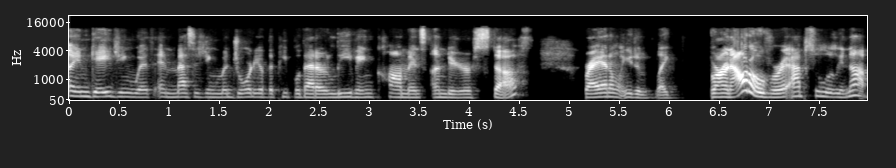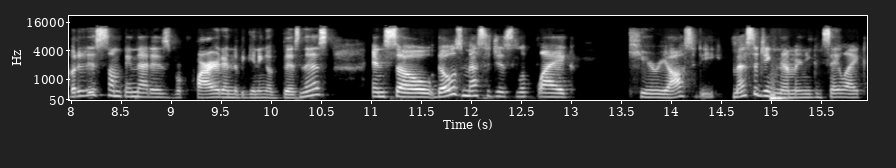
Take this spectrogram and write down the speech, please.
engaging with and messaging majority of the people that are leaving comments under your stuff right? I don't want you to like burn out over it. Absolutely not. But it is something that is required in the beginning of business. And so those messages look like curiosity messaging them and you can say like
